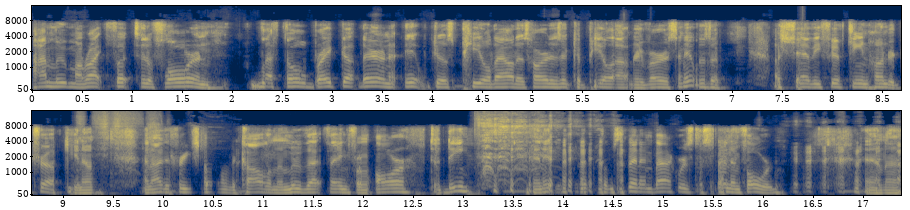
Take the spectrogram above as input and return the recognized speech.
I moved my right foot to the floor and left the old brake up there, and it just peeled out as hard as it could peel out in reverse. And it was a, a Chevy 1500 truck, you know. And I just reached up on the column and moved that thing from R to D, and it went from spinning backwards to spinning forward. And uh,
